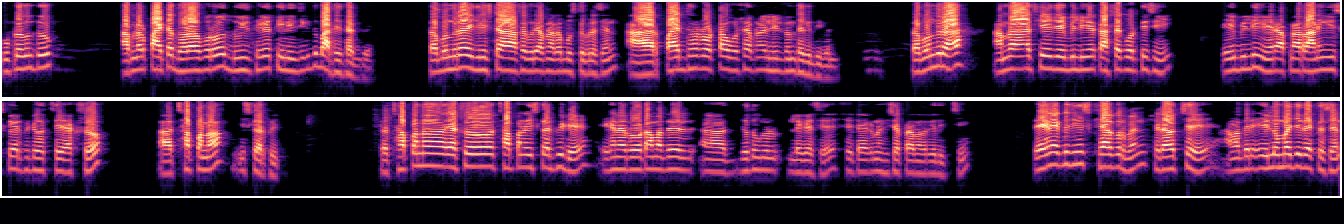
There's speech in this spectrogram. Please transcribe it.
উপরে কিন্তু আপনার পাইপটা ধরার পরও দুই থেকে তিন ইঞ্চি কিন্তু বাড়তি থাকবে। তা বন্ধুরা, এই জিনিসটা আশা করি আপনারা বুঝতে পেরেছেন। আর পাইপ ধরার রডটা অবশ্যই আপনারা লিলটন থেকে দিবেন। তা বন্ধুরা, আমরা আজকে যে বিল্ডিং এর কাজটা করতেছি, এই বিল্ডিং এর আপনার রানিং স্কোয়ার ফিট হচ্ছে একশো ছাপ্পান্ন স্কোয়ার ফিট তা ছাপ্পান্ন, একশো ছাপ্পান্ন স্কোয়ার ফিটে এখানে রোড আমাদের যতগুলো লেগেছে, সেটা এখন হিসাবটা আপনাদেরকে দিচ্ছি। তো এখানে একটা জিনিস খেয়াল করবেন, সেটা হচ্ছে আমাদের এই লম্বা যে দেখতেছেন,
